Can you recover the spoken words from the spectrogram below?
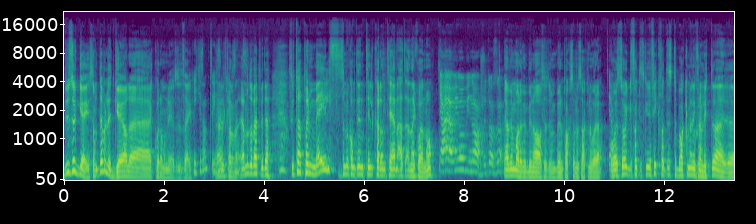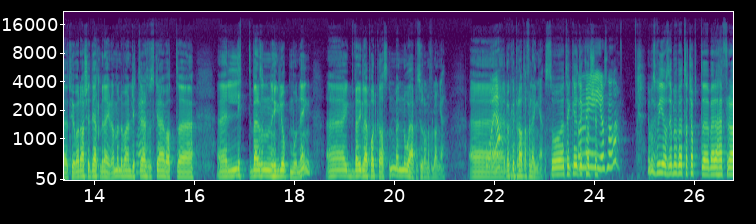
Du, så gøy. sant? Det var litt gøyale koronanyheter, syns jeg. Ikke sant? Ikke Ja, sant, sant? Ja, men da vet vi det. Skal vi ta et par mails som er kommet inn til karantene etter nrk.no? Ja, ja, vi må begynne å avslutte også. Ja, vi må det. Vi begynner å avslutte. Vi må begynne å pakke sammen sakene våre. Og jeg så faktisk, Vi fikk faktisk tilbakemelding fra en lytter der, eh, Tuva. Det har ikke delt med deg, da, men det var en lytter der som skrev at eh, eh, Litt bare sånn hyggelig oppmodning. Uh, veldig glad i podkasten, men nå er episodene for lange. Uh, oh, ja. Dere prater for lenge. Så jeg tenker Kan det vi kanskje gi oss nå, da? Ja, men skal vi gi oss, jeg må bare ta kjapt eh, bare her fra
